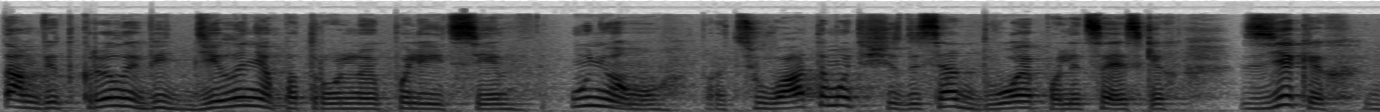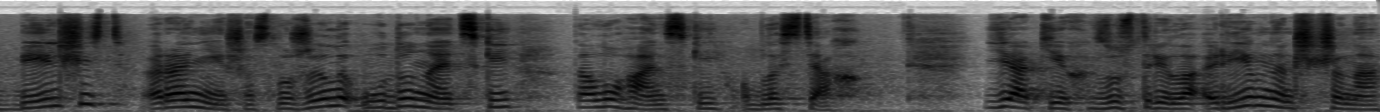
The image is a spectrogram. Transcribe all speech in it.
Там відкрили відділення патрульної поліції. У ньому працюватимуть 62 поліцейських, з яких більшість раніше служили у Донецькій та Луганській областях. Як їх зустріла Рівненщина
